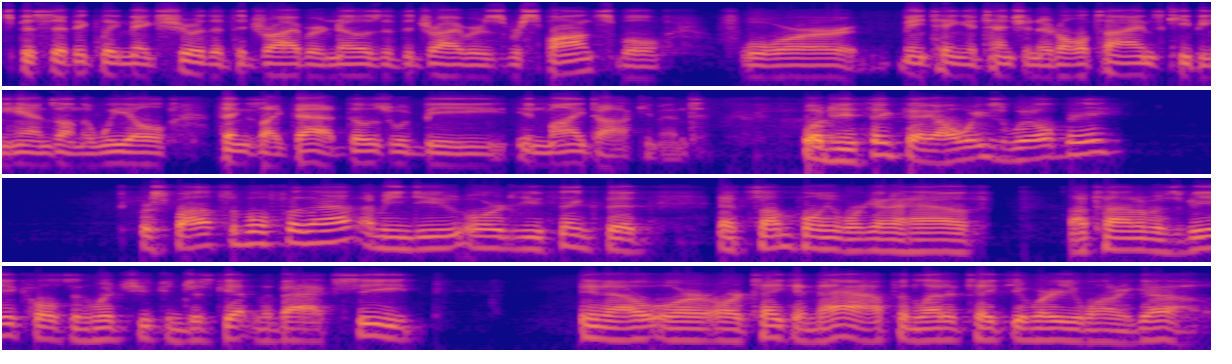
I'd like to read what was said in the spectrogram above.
specifically make sure that the driver knows that the driver is responsible for maintaining attention at all times, keeping hands on the wheel, things like that. Those would be in my document. Well, do you think they always will be responsible for that? I mean, do you, or do you think that at some point we're going to have autonomous vehicles in which you can just get in the back seat, you know, or or take a nap and let it take you where you want to go?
